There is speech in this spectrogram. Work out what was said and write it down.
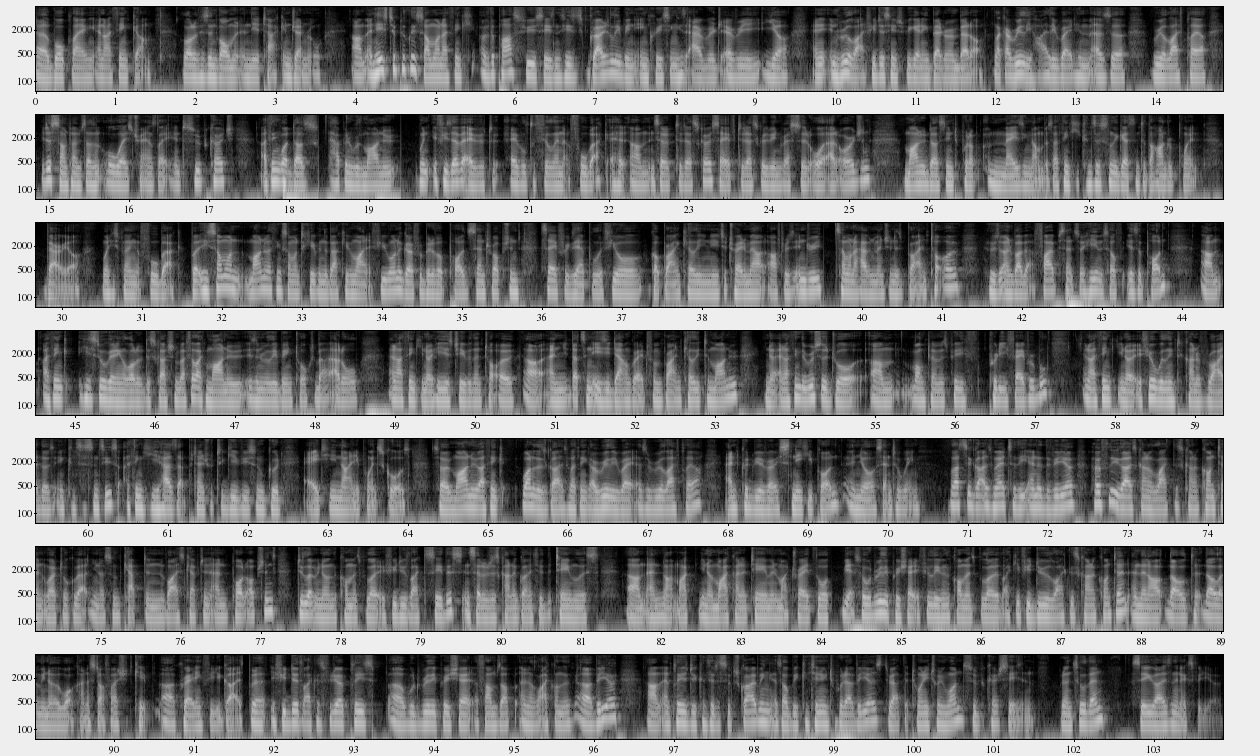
uh, ball playing, and I think um, a lot of his involvement in the attack in general. Um, and he's typically someone I think over the past few seasons he's gradually been increasing his average every year, and in real life he just seems to be getting better and better. Like I really highly rate him as a real life player. It just sometimes doesn't always translate into Supercoach, I think what does happen with Manu when if he's ever able to able to fill in at fullback ahead, um, instead of Tedesco, say if Tedesco's been rested or at Origin, Manu does seem to put up amazing numbers. I think he consistently gets into the hundred point barrier when he's playing at fullback. But he's someone Manu, I think someone to keep in the back of your mind. If you want to go for a bit of a pod center option, say for example, if you're got Brian Kelly, and you need to trade him out after his injury. Someone I haven't mentioned is Brian To'o, who's owned by about five percent, so he himself is a pod. Um, I think he's still getting a lot of discussion, but I feel like Manu isn't really being talked about at all. And I think you know he is cheaper than To'o, uh, and that's an easy downgrade from Brian Kelly to Manu. You know, and I think the Roosters draw um, long term is pretty pretty favourable. And I think you know if you're willing to kind of ride those inconsistencies, I think he has that potential to give you some good 80, 90 point scores. So Manu, I think one of those guys who I think I really rate as a real life player and could be a very sneaky pod in your centre wing. Well, that's it guys, made it to the end of the video. Hopefully you guys kind of like this kind of content where I talk about, you know, some captain, vice captain and pod options. Do let me know in the comments below if you do like to see this instead of just kind of going through the team list um, and not my, you know, my kind of team and my trade thought. Yeah, so I would really appreciate if you leave in the comments below, like if you do like this kind of content and then I'll, they'll, they'll let me know what kind of stuff I should keep uh, creating for you guys. But if you did like this video, please uh, would really appreciate a thumbs up and a like on the uh, video. Um, and please do consider subscribing as I'll be continuing to put out videos throughout the 2021 Supercoach season. But until then, see you guys in the next video.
